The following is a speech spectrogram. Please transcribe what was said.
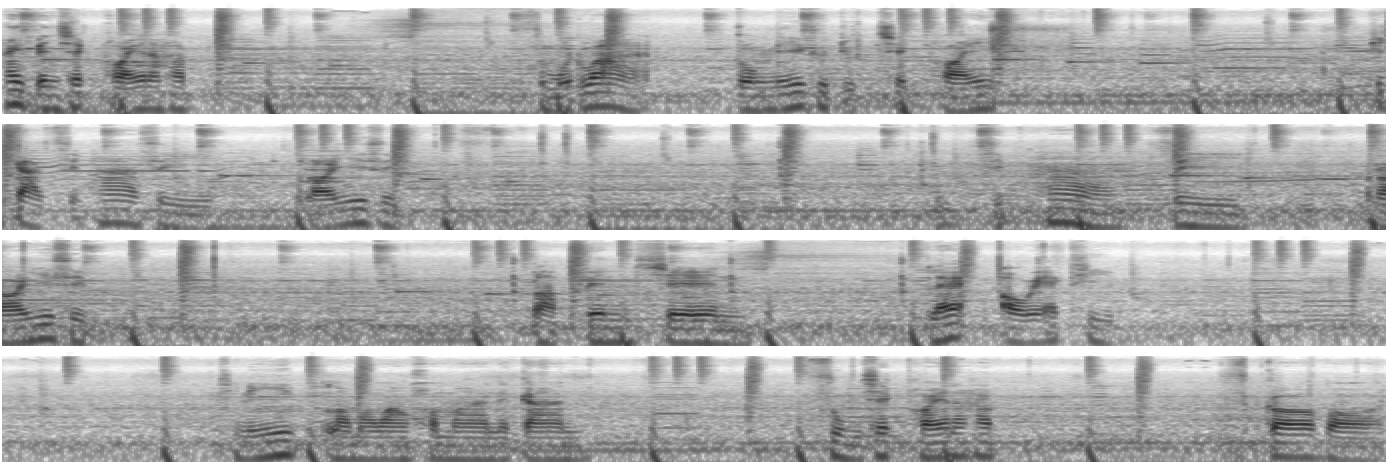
ให้เป็นเช็คพอยต์นะครับ สมมุติว่าตรงนี้คือจุดเช็คพอยต์พิกัด 15 4 120 15 4 120 ปรับเป็นเชน และเอาไว้ active ทีนี้เรามาวางคอมมานในการสุ่มเช็คพอยต์นะครับ scoreboard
